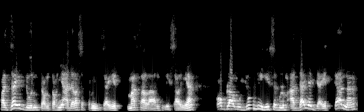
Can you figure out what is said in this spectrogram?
Fazaidun contohnya adalah seperti Zaid masalah misalnya Qobla wujudihi sebelum adanya Zaid karena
